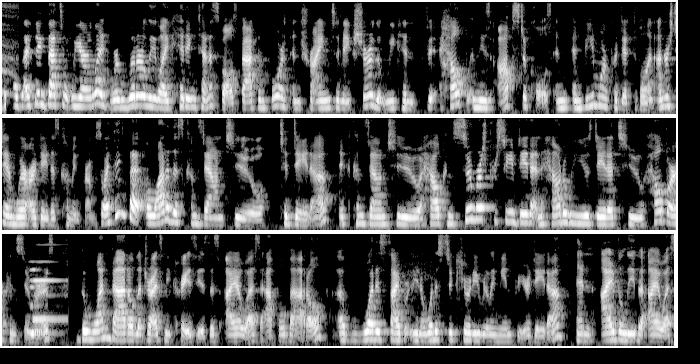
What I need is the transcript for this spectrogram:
Because I think that's what we are like. We're literally like hitting tennis balls back and forth and trying to make sure that we can help in these obstacles and, and be more predictable and understand where our data is coming from. So I think that a lot of this comes down to, to data. It comes down to how consumers perceive data and how do we use data to help our consumers. The one battle that drives me crazy is this iOS Apple battle of what is cyber, you know, what does security really mean for your data. And I believe that iOS,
